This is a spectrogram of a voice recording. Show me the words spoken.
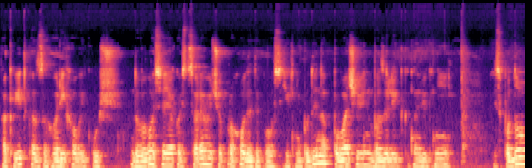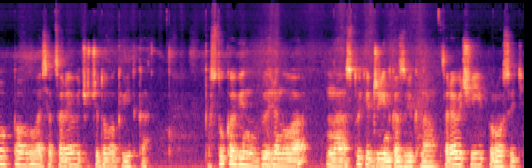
а квітка з горіховий кущ. Довелося якось царевичу проходити повз їхній будинок, побачив він базилік на вікні, і сподобалася царевичу чудова квітка. Постукав він, виглянула на стукіт жінка з вікна. Царевич її просить.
